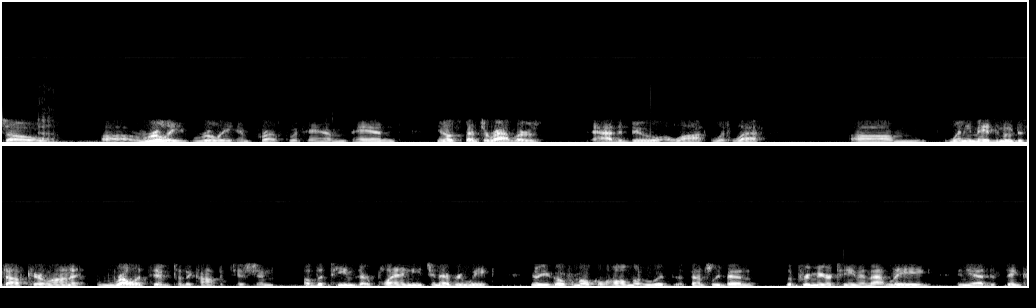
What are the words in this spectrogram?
So, uh, really, really impressed with him. And, you know, Spencer Rattler's had to do a lot with less um, when he made the move to South Carolina relative to the competition of the teams they're playing each and every week. You know, you go from Oklahoma, who had essentially been the premier team in that league, and you had distinct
